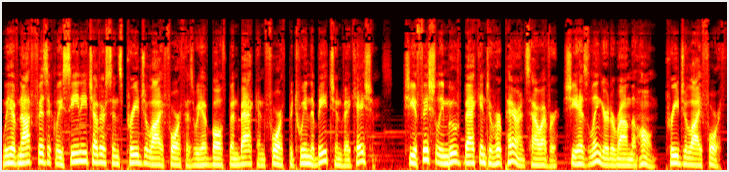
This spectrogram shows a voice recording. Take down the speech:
We have not physically seen each other since pre July 4th as we have both been back and forth between the beach and vacations. She officially moved back into her parents', however, she has lingered around the home pre July 4th.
